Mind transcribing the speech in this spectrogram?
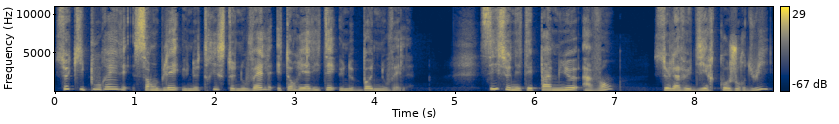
Ce qui pourrait sembler une triste nouvelle est en réalité une bonne nouvelle. Si ce n'était pas mieux avant, cela veut dire qu'aujourd'hui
